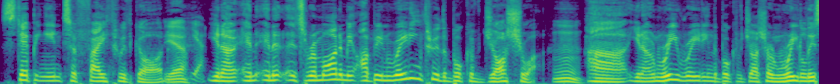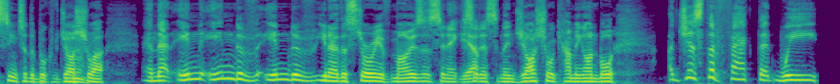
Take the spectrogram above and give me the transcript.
stepping into faith with God. Yeah. Yeah. You know, and, and it, it's reminded me, I've been reading through the book of Joshua, uh, you know, and rereading the book of Joshua and re-listening to the book of Joshua and that end, end of, end of, you know, the story of Moses and Exodus and then Joshua coming on board. Uh, Just the fact that we,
